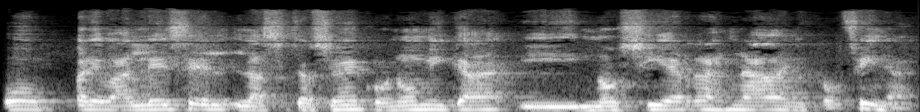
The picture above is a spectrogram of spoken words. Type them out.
o prevalece la situación económica y no cierras nada ni confinas.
